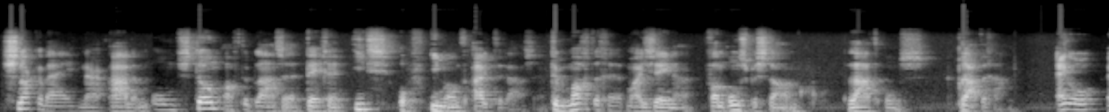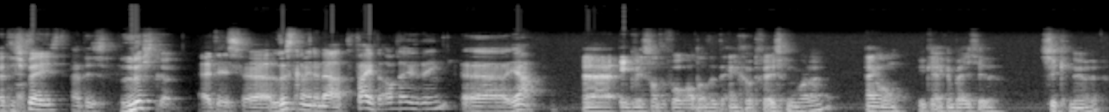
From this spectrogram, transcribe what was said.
snakken wij naar adem om stoom af te blazen tegen iets of iemand uit te razen. De machtige maizena van ons bestaan. Laat ons praten gaan. Engel, het is feest, het is lustrum. Het is uh, Lustrum inderdaad, vijfde aflevering. Uh, ja, Uh, ik wist van tevoren al dat het één groot feest ging worden. Engel, die keek een beetje ziekeneurig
